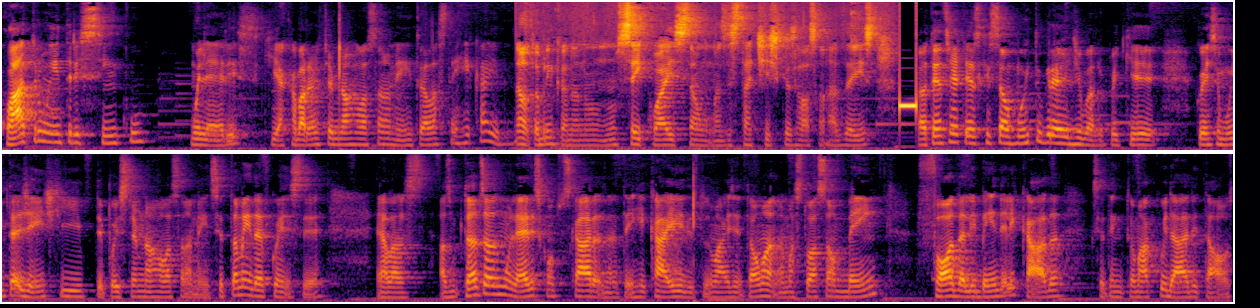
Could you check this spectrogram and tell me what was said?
Quatro entre cinco mulheres que acabaram de terminar um relacionamento, elas têm recaído. Não, tô brincando, eu não, não sei quais são as estatísticas relacionadas a isso. Eu tenho certeza que são muito grandes, mano, porque conheço muita gente que depois de terminar um relacionamento, você também deve conhecer, elas, as, tanto as mulheres quanto os caras, né, tem recaído e tudo mais. Então, mano, é uma situação bem foda ali, bem delicada, que você tem que tomar cuidado e tal.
